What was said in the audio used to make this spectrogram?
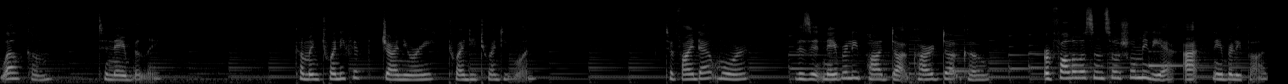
Welcome to Neighborly. Coming 25th January 2021. To find out more, visit neighborlypod.carrd.co or follow us on social media at neighborlypod.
